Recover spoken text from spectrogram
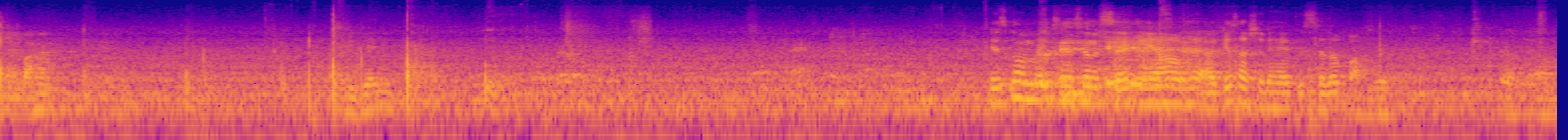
Stand behind. You? It's gonna make sense in a second, y'all. I guess I should have had this set up already. Um,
